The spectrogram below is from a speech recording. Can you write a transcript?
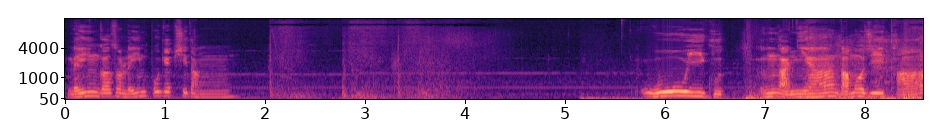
레인 가서 레인 뽀갭시당. 오이 굿응 아니야. 나머지 다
